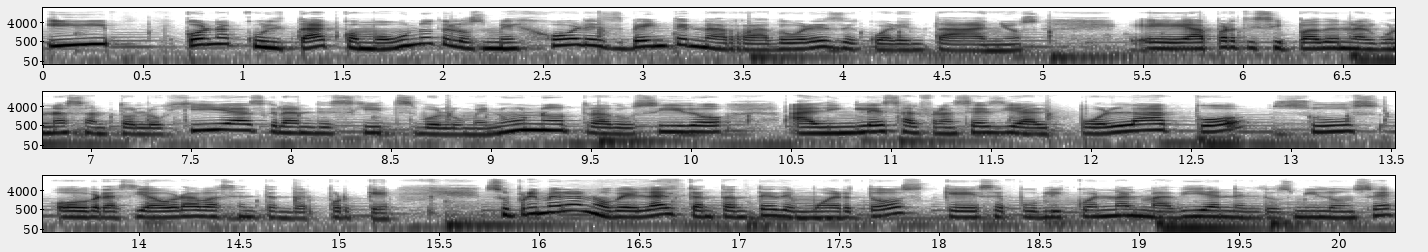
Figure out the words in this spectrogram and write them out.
y con Aculta como uno de los mejores 20 narradores de 40 años. Eh, ha participado en algunas antologías, Grandes Hits Volumen 1, traducido al inglés, al francés y al polaco sus obras y ahora vas a entender por qué. Su primera novela, El cantante de muertos, que se publicó en Almadía en el 2011,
